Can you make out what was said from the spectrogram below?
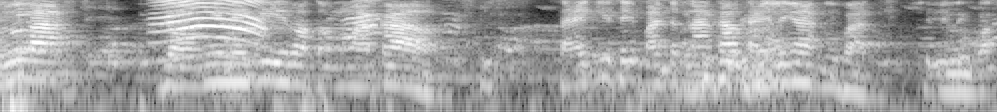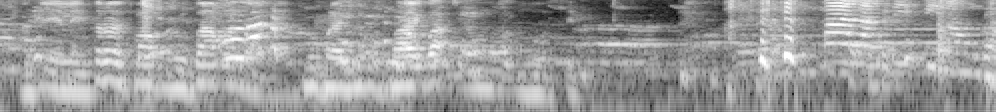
Dulu lah, ngene iki rada nakal. Saiki sik pancet nakal gak eling aku, Pak. Si iling Pak. Masih eling. Terus mau berubah apa? Berubah itu baik Pak. Oh. Malang TV nonggo.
